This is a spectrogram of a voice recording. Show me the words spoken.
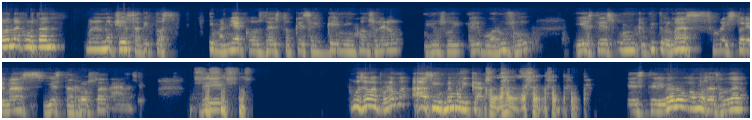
onda, ¿Cómo están? Buenas noches, adictos y maníacos de esto que es el gaming consolero. Yo soy El Guaruso y este es un capítulo más, una historia más y esta rosa, ah, no sé, de, ¿cómo se llama el programa? Ah, sí, Memory Card. Este, bueno, vamos a saludar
